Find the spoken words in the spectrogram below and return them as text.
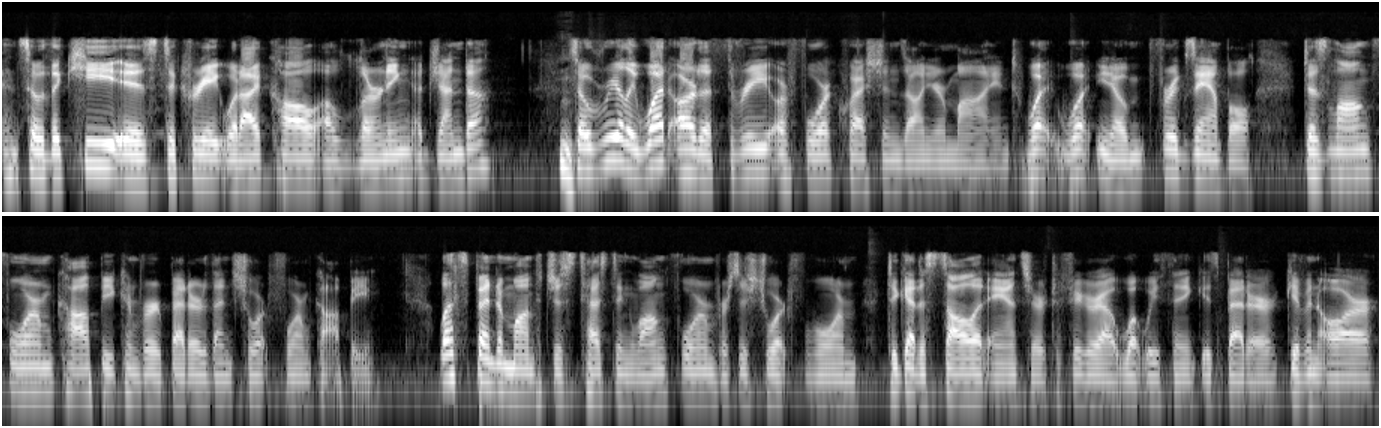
And so the key is to create what I call a learning agenda. Hmm. So really, what are the three or four questions on your mind? What what you know, for example, does long form copy convert better than short form copy? Let's spend a month just testing long form versus short form to get a solid answer to figure out what we think is better given our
